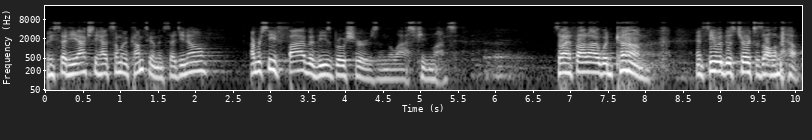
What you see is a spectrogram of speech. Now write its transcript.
But he said he actually had someone come to him and said, you know, I've received five of these brochures in the last few months. So I thought I would come and see what this church is all about.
